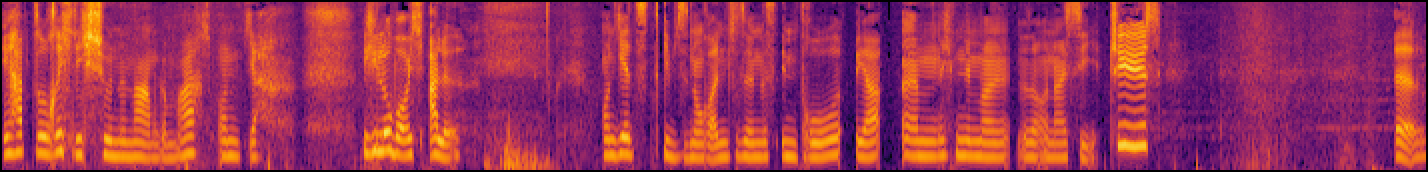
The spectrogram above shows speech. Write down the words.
ihr habt so richtig schöne Namen gemacht und ja. Ich lobe euch alle. Und jetzt gibt es noch ein das Intro. Ja, ähm, ich nehme mal so ein I see. Tschüss. Äh.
